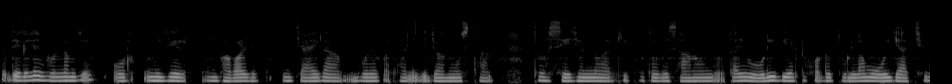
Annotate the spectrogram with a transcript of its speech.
তো দেখলেই বললাম যে, ওর নিজের বাবার জায়গা, বলে কথা, নিজের জন্মস্থান, তো সেই জন্য আর কি কত বেশ আনন্দ। তাই ওরই দিয়ে একটা ফটো তুললাম। ওই যাচ্ছিল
